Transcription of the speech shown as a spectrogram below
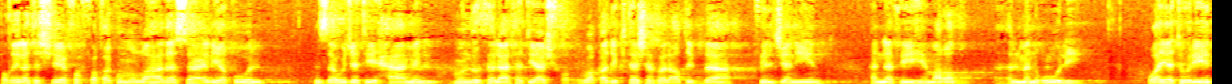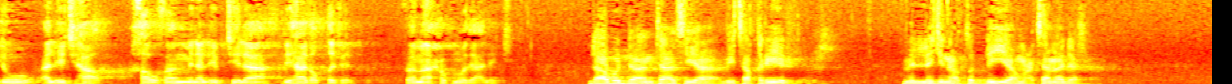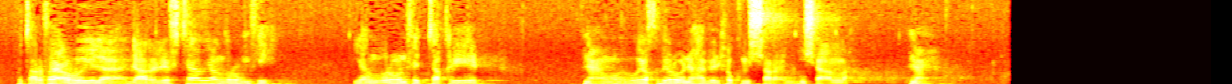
فضيلة الشيخ وفقكم الله هذا سائل يقول زوجتي حامل منذ ثلاثة أشهر وقد اكتشف الأطباء في الجنين أن فيه مرض المنغولي وهي تريد الإجهاض خوفا من الابتلاء بهذا الطفل فما حكم ذلك؟ لا بد أن تأتي بتقرير من لجنة طبية معتمدة وترفعه إلى دار الإفتاء وينظرون فيه. ينظرون في التقرير نعم ويخبرونها بالحكم الشرعي إن شاء الله. نعم.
